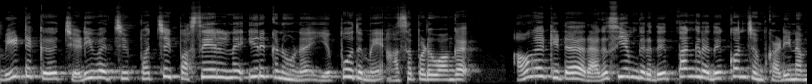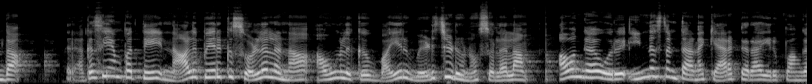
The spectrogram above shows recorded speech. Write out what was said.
வீட்டுக்கு செடி வச்சு பச்சை பசேல்னு இருக்கணும்னு எப்போதுமே ஆசைப்படுவாங்க. அவங்க கிட்ட ரகசியங்கிறது தங்குறது கொஞ்சம் கடினம்தான். ரகசியம் பற்றி நாலு பேருக்கு சொல்லலைன்னா அவங்களுக்கு வயிறு வெடிச்சிடும்னு சொல்லலாம். அவங்க ஒரு இன்னசென்ட்டான கேரக்டராக இருப்பாங்க.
